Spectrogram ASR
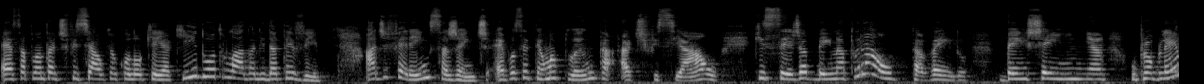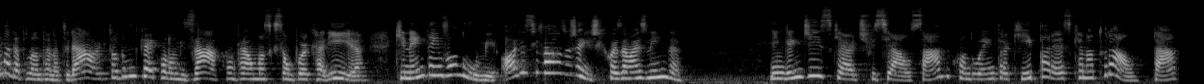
essa planta artificial que eu coloquei aqui do outro lado ali da TV. A diferença, gente, é você ter uma planta artificial que seja bem natural, tá vendo? Bem cheinha. O problema da planta natural é que todo mundo quer economizar, comprar umas que são porcaria, que nem tem volume. Olha esse vaso, gente, que coisa mais linda. Ninguém diz que é artificial, sabe? Quando entra aqui, parece que é natural, tá?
